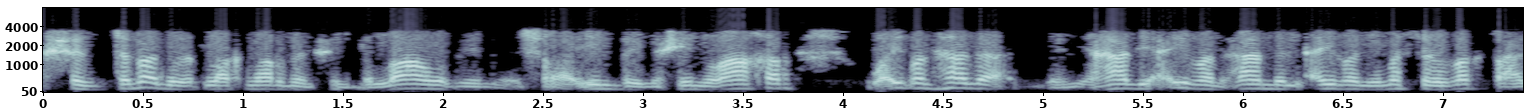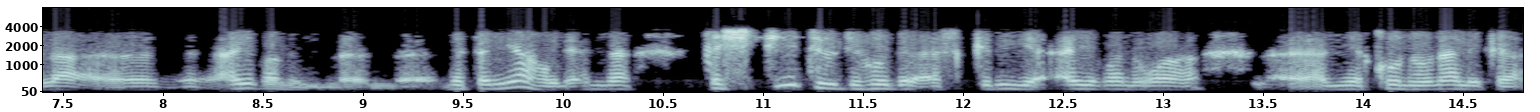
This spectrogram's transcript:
حزب تبادل إطلاق نار بين حزب الله وبين إسرائيل بين حين وآخر. وأيضا هذا يعني هذه أيضا عامل أيضا يمثل ضغط على آه، أيضا نتنياهو لأن تشتيت الجهود العسكرية أيضا وان يكون هنالك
